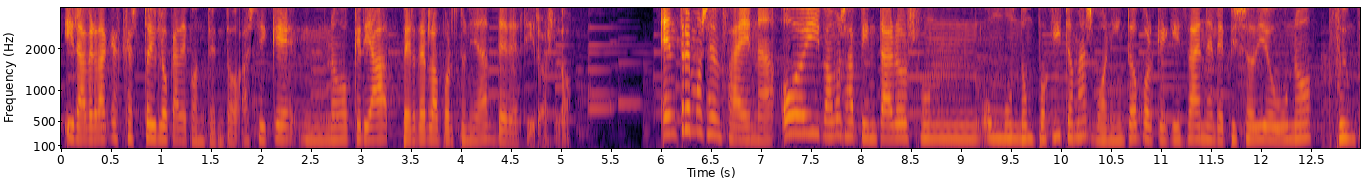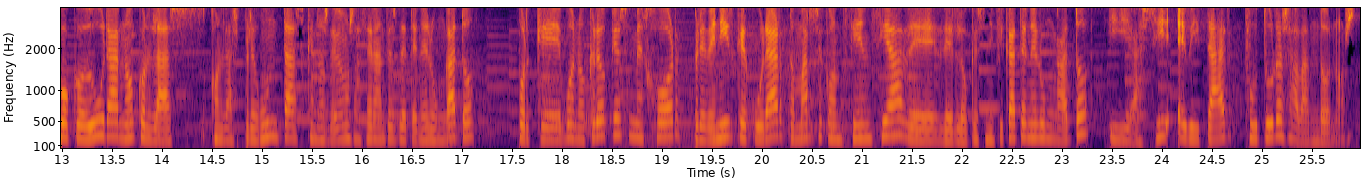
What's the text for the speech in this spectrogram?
y la verdad que es que estoy loca de contento, así que no quería perder la oportunidad de decíroslo. Entremos en faena. Hoy vamos a pintaros un, un, mundo un poquito más bonito porque quizá en el episodio 1 fui un poco dura ¿no? con, las, con las preguntas que nos debemos hacer antes de tener un gato porque bueno, creo que es mejor prevenir que curar, tomarse conciencia de, de lo que significa tener un gato y así evitar futuros abandonos.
